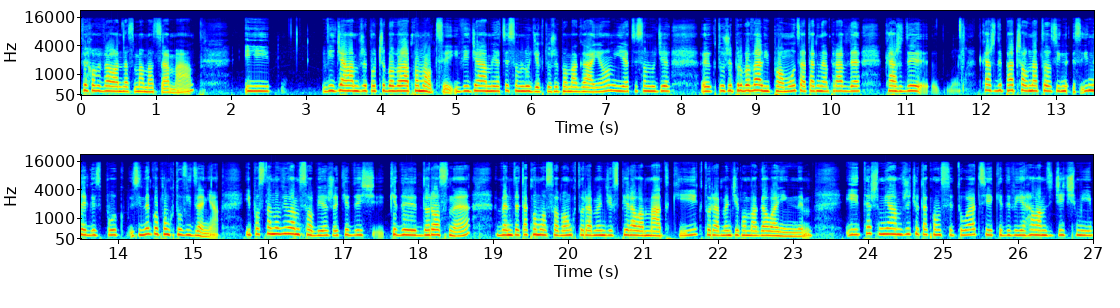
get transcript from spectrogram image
wychowywała nas mama sama i wiedziałam, że potrzebowała pomocy i wiedziałam, jacy są ludzie, którzy pomagają i jacy są ludzie, y, którzy próbowali pomóc, a tak naprawdę każdy, każdy patrzał na to z, in, z, innego, z innego punktu widzenia. I postanowiłam sobie, że kiedyś, kiedy dorosnę, będę taką osobą, która będzie wspierała matki, która będzie pomagała innym. I też miałam w życiu taką sytuację, kiedy wyjechałam z dziećmi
